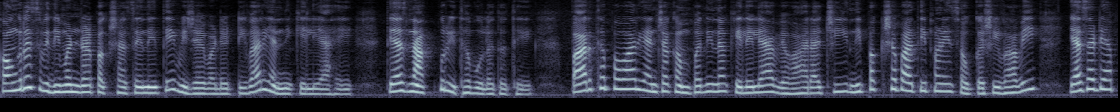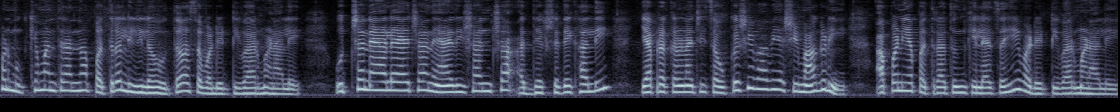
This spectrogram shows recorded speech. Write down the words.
काँग्रेस विधिमंडळ पक्षाचे नेते विजय वडेट्टीवार यांनी केली आहे. ते आज नागपूर इथं बोलत होते. पार्थ पवार यांच्या कंपनीनं केलेल्या व्यवहाराची निपक्षपातीपणे चौकशी व्हावी यासाठी आपण मुख्यमंत्र्यांना पत्र लिहिलं होतं असं वडेट्टीवार म्हणाले. उच्च न्यायालयाच्या न्यायाधीशांच्या अध्यक्षतेखाली या प्रकरणाची चौकशी व्हावी अशी मागणी आपण या पत्रातून केल्याचंही वडेट्टीवार म्हणाले.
